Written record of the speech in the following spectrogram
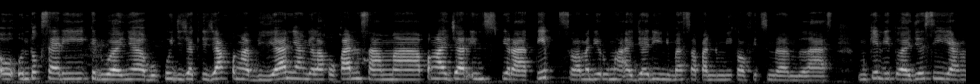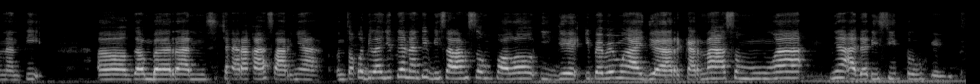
uh, untuk seri keduanya, buku jejak-jejak pengabdian yang dilakukan sama pengajar inspiratif selama di rumah aja di masa pandemi COVID-19. Mungkin itu aja sih yang nanti uh, gambaran secara kasarnya. Untuk lebih lanjutnya nanti bisa langsung follow IG IPB Mengajar karena semuanya ada di situ kayak gitu.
